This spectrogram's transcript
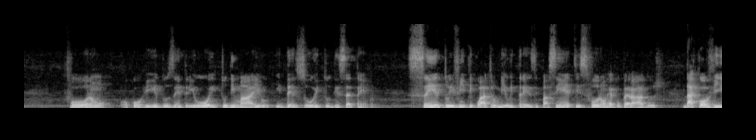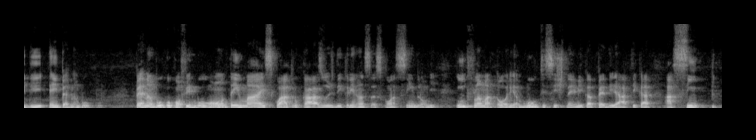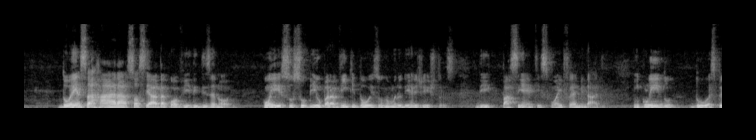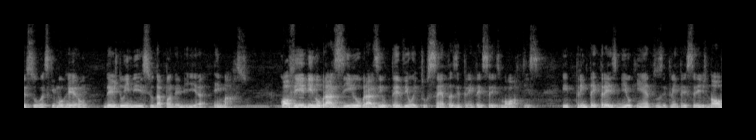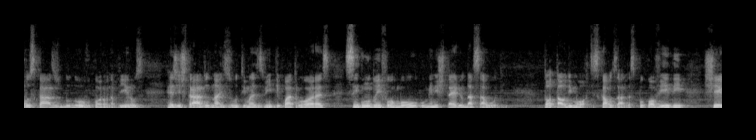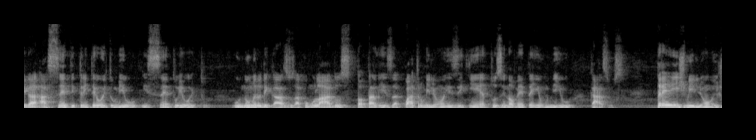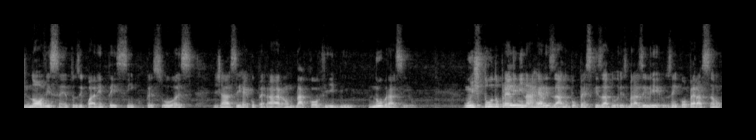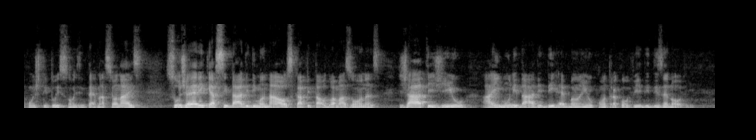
foram ocorridos entre 8 de maio e 18 de setembro. 124.013 pacientes foram recuperados da Covid em Pernambuco. Pernambuco confirmou ontem mais quatro casos de crianças com a síndrome inflamatória multissistêmica pediátrica, a SIMP, doença rara associada à Covid-19. Com isso, subiu para 22 o número de registros de pacientes com a enfermidade, incluindo duas pessoas que morreram desde o início da pandemia em março. Covid no Brasil: o Brasil teve 836 mortes e 33.536 novos casos do novo coronavírus registrados nas últimas 24 horas, segundo informou o Ministério da Saúde. Total de mortes causadas por Covid chega a 138.108. O número de casos acumulados totaliza 4 milhões e 591 mil casos. 3 milhões 945 pessoas já se recuperaram da Covid no Brasil. Um estudo preliminar realizado por pesquisadores brasileiros em cooperação com instituições internacionais sugere que a cidade de Manaus, capital do Amazonas, já atingiu a imunidade de rebanho contra a Covid-19.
